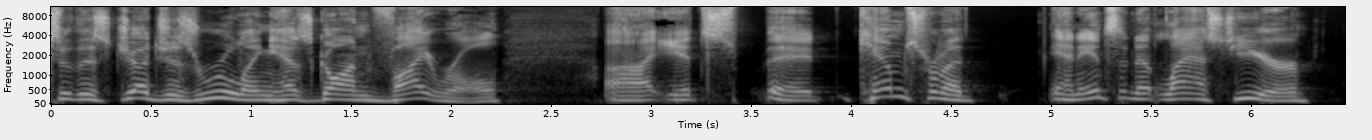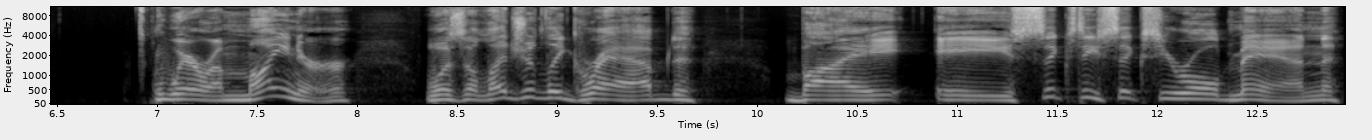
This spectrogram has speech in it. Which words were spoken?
to this judge's ruling has gone viral. Uh, it's it comes from a, an incident last year where a minor was allegedly grabbed by a 66 year old man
